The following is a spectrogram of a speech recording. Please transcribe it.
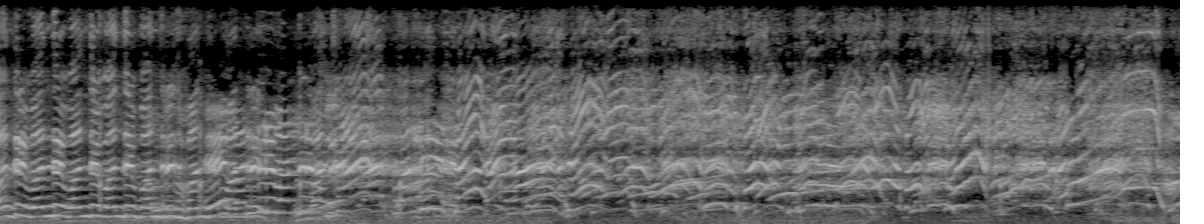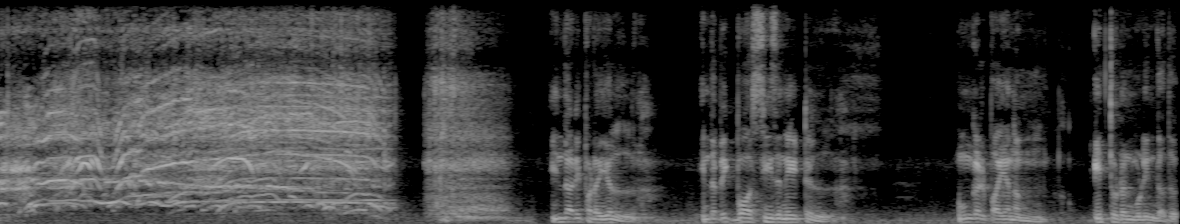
வந்துரு வந்துரு. வந்துரு வந்துரு வந்துரு வந்துரு வந்துரு. இந்த அடிப்படையில் இந்த பிக் பாஸ் சீசன் எயிட்டில் உங்கள் பயணம் இத்துடன் முடிந்தது.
